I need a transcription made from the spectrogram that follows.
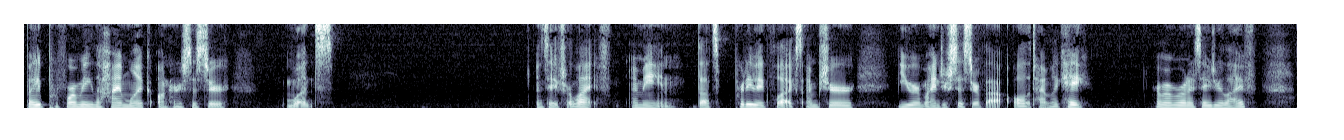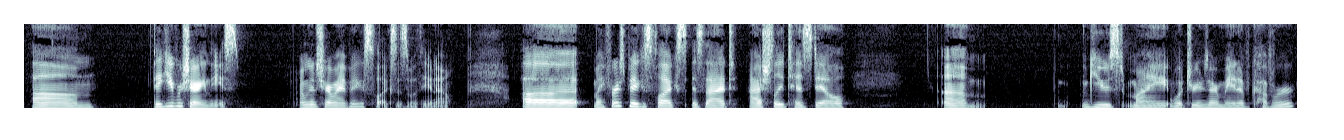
by performing the Heimlich on her sister once and saved her life. I mean, that's pretty big flex. I'm sure you remind your sister of that all the time. Like, hey, remember when I saved your life? Um, thank you for sharing these. I'm going to share my biggest flexes with you now. Uh, my first biggest flex is that Ashley Tisdale um, used my What Dreams Are Made of cover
